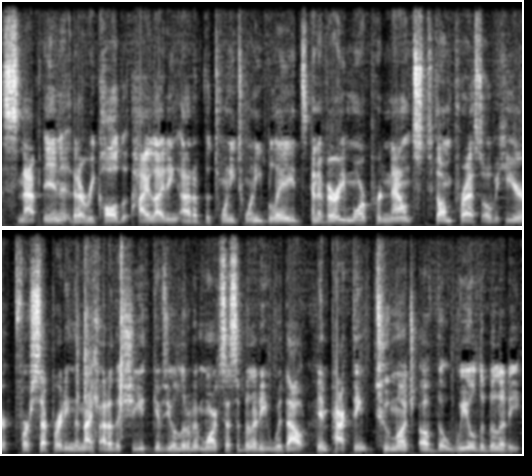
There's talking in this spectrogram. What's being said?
snap in that I recalled highlighting out of the 2020 blades and a very more pronounced thumb press over here for separating the knife out of the sheath gives you a little bit more accessibility without impacting too much of the wieldability.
